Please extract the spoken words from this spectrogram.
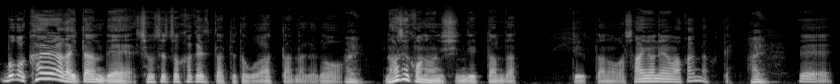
僕は彼らがいたんで小説を書けてたってとこがあったんだけど、はい。なぜこんなふうに死んでいったんだっ言ったのが34年分かんなくて。はい。で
